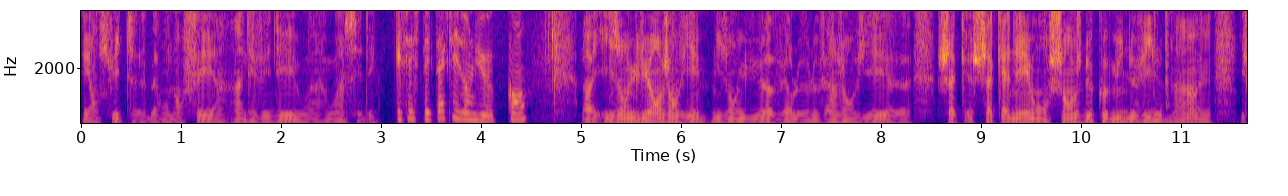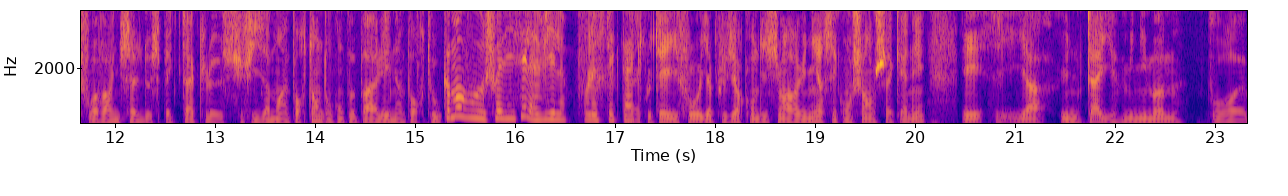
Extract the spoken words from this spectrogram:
Et ensuite, euh, ben, on en fait un, un DVD ou un, ou un, CD. Et ces spectacles, ils ont lieu quand? Alors, Ils ont eu lieu en janvier. Ils ont eu lieu vers le, le vers janvier. Euh, chaque, chaque année, on change de commune, de ville. Hein. Il faut avoir une salle de spectacle suffisamment importante, donc on ne peut pas aller n'importe où. Comment vous choisissez la ville pour le spectacle? Ben, Écoutez, il, faut, il y a plusieurs conditions à réunir. C'est qu'on change chaque année. Et il y a une taille minimum pour, euh,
